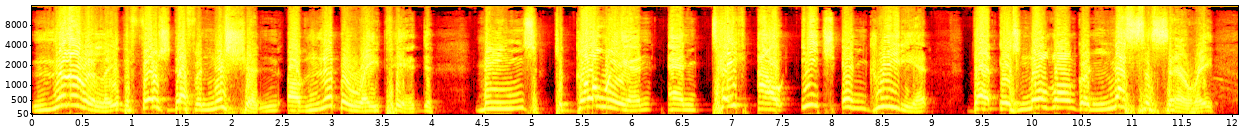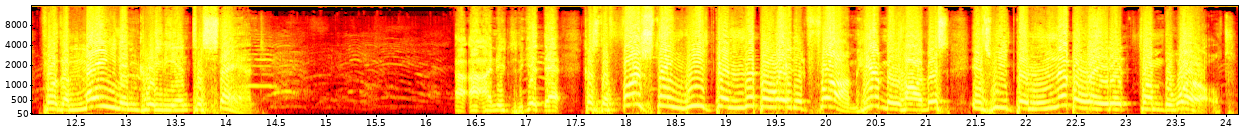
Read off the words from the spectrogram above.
Literally, the first definition of liberated means to go in and take out each ingredient that is no longer necessary for the main ingredient to stand. I, I need you to get that because the first thing we've been liberated from, hear me, harvest, is we've been liberated from the world.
